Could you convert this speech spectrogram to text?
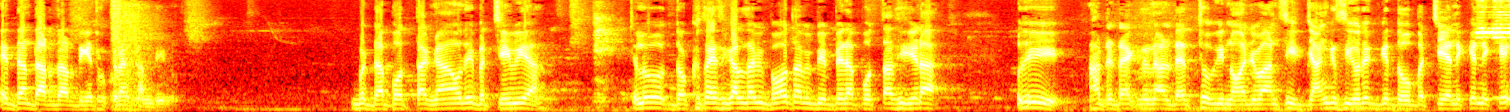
ਇਦਾਂ ਦਰ ਦਰ ਦੀਆਂ ਠੋਕਰਾਂ ਖਾਂਦੀ ਨੂੰ। ਵੱਡਾ ਪੋਤਾ ਗਾਂ, ਉਹਦੇ ਬੱਚੇ ਵੀ ਆ। ਚਲੋ ਦੁੱਖ ਤਾਂ ਇਸ ਗੱਲ ਦਾ ਵੀ ਬਹੁਤ ਆ ਵੀ ਬੇਬੇ ਦਾ ਪੋਤਾ ਸੀ ਜਿਹੜਾ, ਉਹਦੀ ਹਾਰਟ ਅਟੈਕ ਦੇ ਨਾਲ ਡੈਥ ਹੋ ਗਈ, ਨੌਜਵਾਨ ਸੀ, ਜੰਗ ਸੀ, ਉਹਦੇ ਅੱਗੇ ਦੋ ਬੱਚੇ ਆ ਨਿੱਕੇ ਨਿੱਕੇ।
